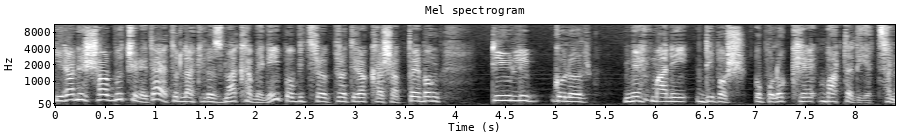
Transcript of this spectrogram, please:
ইরানের সর্বোচ্চ নেতা এতুল্লাহ কিলুজমা খামেনি পবিত্র প্রতিরক্ষা সপ্তাহ এবং টিউলিপগুলোর মেহমানি দিবস উপলক্ষে বার্তা দিয়েছেন।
